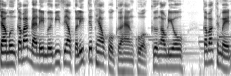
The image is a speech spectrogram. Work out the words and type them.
Chào mừng các bác đã đến với video clip tiếp theo của cửa hàng của Cương Audio. Các bác thân mến,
